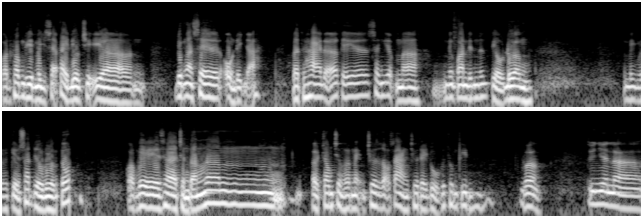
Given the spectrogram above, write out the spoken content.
Còn không thì mình sẽ phải điều trị uh, viêm gan C ổn định đã. Và thứ hai nữa cái xét nghiệm mà liên quan đến tiểu đường. Mình phải kiểm soát tiểu đường tốt. Còn về chẩn đoán ở trong trường hợp này chưa rõ ràng chưa đầy đủ cái thông tin. Vâng. Tuy nhiên là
